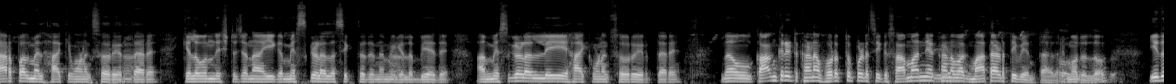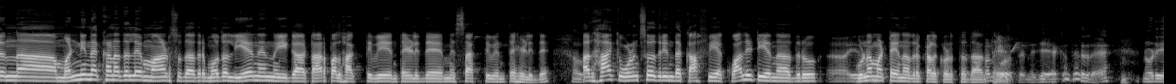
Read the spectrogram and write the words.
ಟಾರ್ಪಲ್ ಮೇಲೆ ಹಾಕಿ ಒಣಗಿಸೋರು ಇರ್ತಾರೆ. ಕೆಲವೊಂದಿಷ್ಟು ಜನ ಈಗ ಮೆಸ್ಗಳೆಲ್ಲ ಸಿಗ್ತದೆ ನಮಗೆ ಲಭ್ಯ ಇದೆ ಆ ಮೆಸ್ಗಳಲ್ಲಿ ಹಾಕಿ ಒಣಗಿಸೋರು ಇರ್ತಾರೆ. ನಾವು ಕಾಂಕ್ರೀಟ್ ಕಣ ಹೊರತುಪಡಿಸಿ ಈಗ ಸಾಮಾನ್ಯ ಕಣವಾಗಿ ಮಾತಾಡ್ತೀವಿ ಅಂತ ಆದರೆ ಮೊದಲು. ಇದನ್ನ ಮಣ್ಣಿನ ಕಣದಲ್ಲೇ ಮಾಡಿಸೋದಾದ್ರೆ ಮೊದಲು ಏನೇನು ಈಗ ಟಾರ್ಪಲ್ ಹಾಕ್ತಿವಿ ಅಂತ ಹೇಳಿದ್ದೆ ಮೆಸ್ ಹಾಕ್ತಿವಿ ಅಂತ ಹೇಳಿದ್ದೆ. ಅದು ಹಾಕಿ ಒಣಗಿಸೋದ್ರಿಂದ ಕಾಫಿಯ ಕ್ವಾಲಿಟಿ ಏನಾದರೂ ಗುಣಮಟ್ಟ ಏನಾದರೂ ಕಳ್ಕೊಳ್ತದ ಅಂತ ಹೇಳಿ. ನಿಜ. ಯಾಕಂತ ಹೇಳಿದ್ರೆ ನೋಡಿ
